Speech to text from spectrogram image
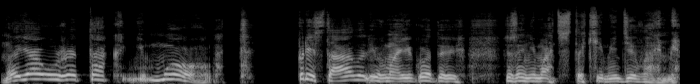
Но я уже так не молод. Пристало ли в мои годы заниматься такими делами?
